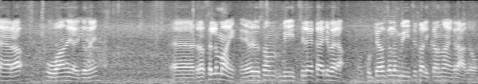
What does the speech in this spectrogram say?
നേരെ പോവാന്ന് വിചാരിക്കുന്നത് ഡ്രസ്സെല്ലാം വാങ്ങി. ഇനി ഒരു ദിവസം ബീച്ചിലേക്കായിട്ട് വരാം. കുട്ടികൾക്കെല്ലാം ബീച്ചിൽ കളിക്കണം എന്ന് ഭയങ്കര ആഗ്രഹം.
